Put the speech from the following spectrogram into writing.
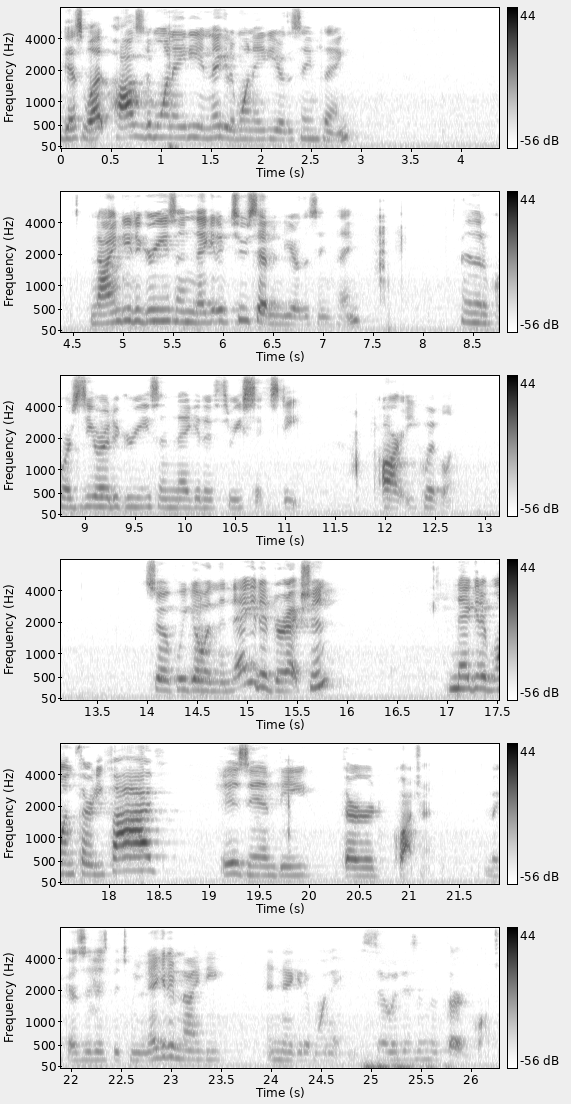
guess what? Positive 180 and negative 180 are the same thing. 90 degrees and negative 270 are the same thing. And then, of course, 0 degrees and negative 360 are equivalent. So if we go in the negative direction, negative 135 is in the third quadrant because it is between negative 90 and negative 180. So it is in the third quadrant.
